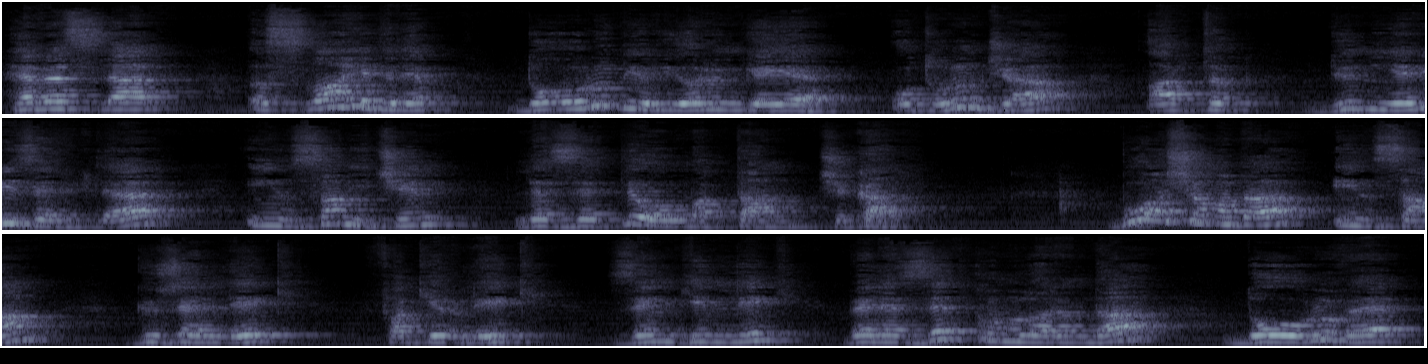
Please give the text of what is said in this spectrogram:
hevesler ıslah edilip doğru bir yörüngeye oturunca artık dünyevi zevkler insan için lezzetli olmaktan çıkar. Bu aşamada insan güzellik, fakirlik, zenginlik ve lezzet konularında doğru ve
